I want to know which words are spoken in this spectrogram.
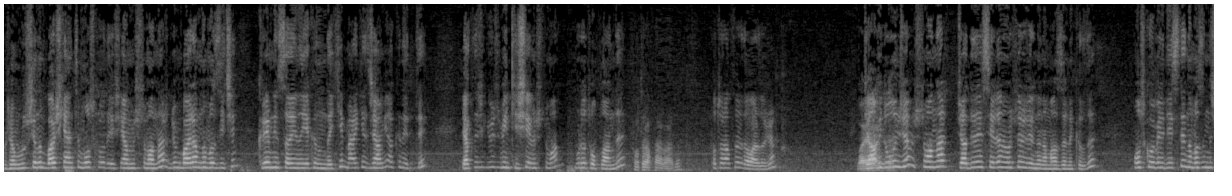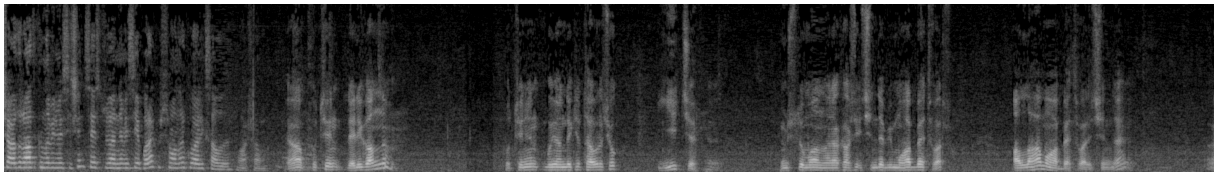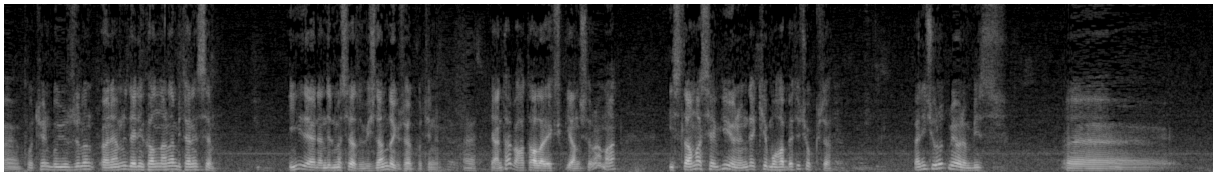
Hocam Rusya'nın başkenti Moskova'da yaşayan Müslümanlar dün bayram namazı için Kremlin Sarayı'nın yakınındaki Merkez Camii'ye akın etti. Yaklaşık 100 bin kişi Müslüman burada toplandı. Fotoğraflar vardı. Fotoğrafları da vardı hocam. Bayağı Cami güzel. dolunca Müslümanlar caddede serilen örtüler üzerinde namazlarını kıldı. Moskova Belediyesi de namazın dışarıda rahat kılınabilmesi için ses düzenlemesi yaparak Müslümanlara kolaylık sağladı. Maşallah. Ya Putin delikanlı. Putin'in bu yöndeki tavrı çok yiğitçe. Müslümanlara karşı içinde bir muhabbet var. Allah'a muhabbet var içinde. Ee, Putin bu yüzyılın önemli delikanlılarından bir tanesi. İyi değerlendirilmesi lazım. Vicdanı da güzel Putin'in. Evet. Yani tabii hatalar, eksik, yanlışlar ama İslam'a sevgi yönündeki muhabbeti çok güzel. Ben hiç unutmuyorum biz eee,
